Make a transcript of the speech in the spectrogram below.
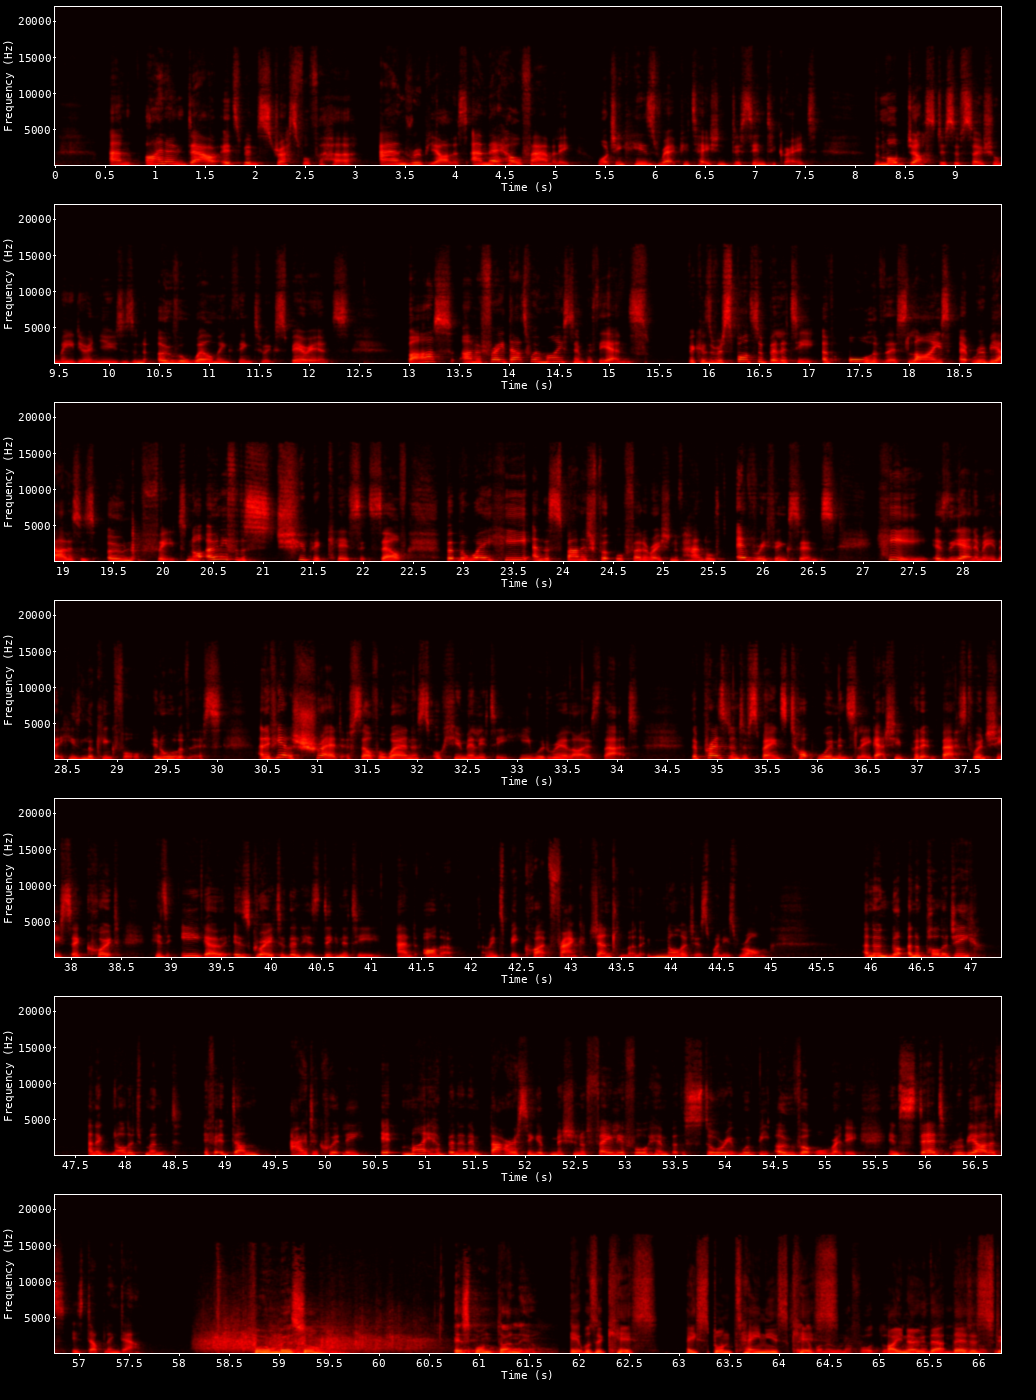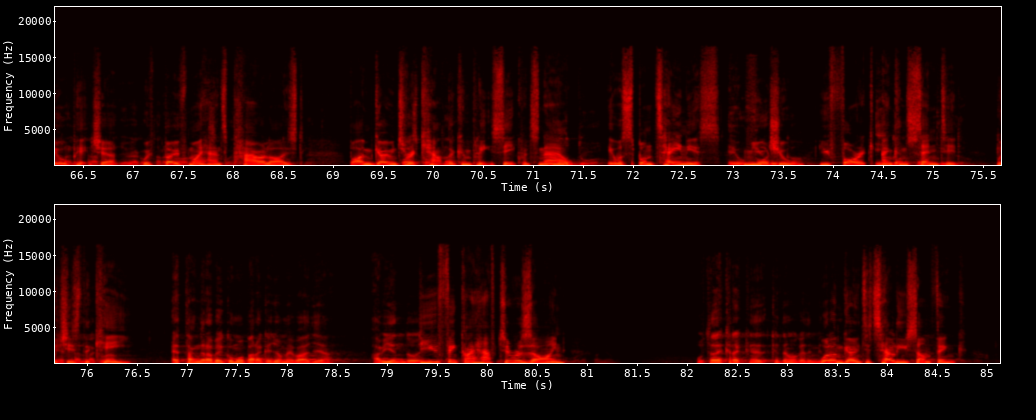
And I don't doubt it's been stressful for her and Rubiales and their whole family watching his reputation disintegrate. The mob justice of social media and news is an overwhelming thing to experience. But I'm afraid that's where my sympathy ends because the responsibility of all of this lies at Rubiales' own feet, not only for the stupid kiss itself, but the way he and the Spanish Football Federation have handled everything since. He is the enemy that he's looking for in all of this. And if he had a shred of self awareness or humility, he would realize that. The president of Spain's top women's league actually put it best when she said, quote, his ego is greater than his dignity and honor. I mean, to be quite frank, a gentleman acknowledges when he's wrong. And an, an apology, an acknowledgement, if it had done adequately, it might have been an embarrassing admission of failure for him, but the story would be over already. Instead, Rubiales is doubling down. Fue un beso espontáneo. It was a kiss, a spontaneous kiss. I know that there's a still picture with both my hands paralysed, but I'm going to recount the complete sequence now. It was spontaneous, mutual, euphoric, and consented, which is the key. Es tan grave como para que yo me vaya habiendo. Do you think I have to resign? ¿Ustedes creen que, que tengo que dimitir? Well, I'm going to tell you something.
